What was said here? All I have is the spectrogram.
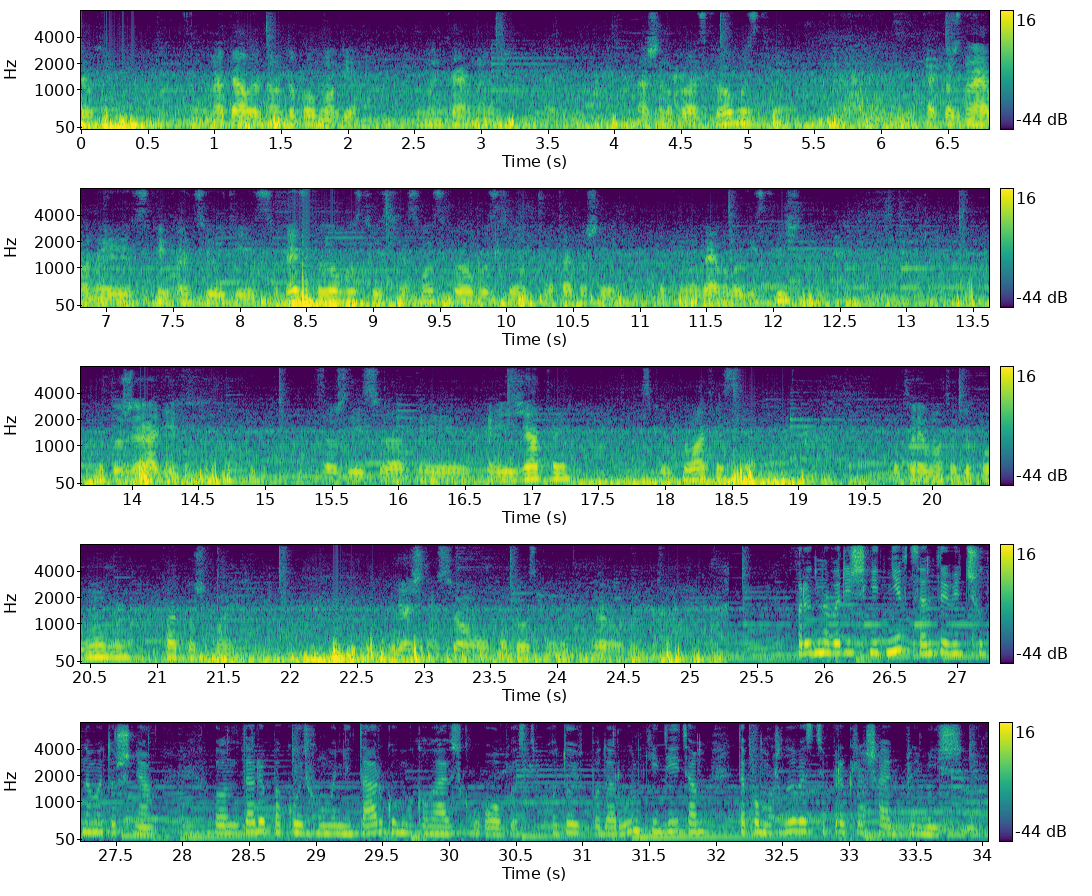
надали нам допомоги гуманітарної нашій Миколаївській області. Також знаю, вони співпрацюють і з Одеською областю, і з Херсонською областю, ми також і допомагаємо логістично. Ми дуже раді завжди сюди приїжджати, спілкуватися, отримати допомогу. Також ми вдячні всьому молдовському народу. Перед новорічні дні в центрі відчутна метушня. Волонтери пакують гуманітарку в Миколаївську область, готують подарунки дітям та по можливості прикрашають приміщення.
